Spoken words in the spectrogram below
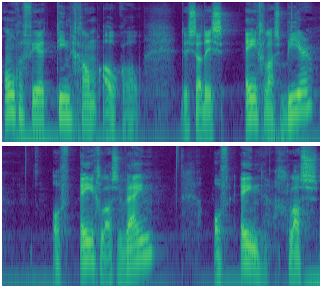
ongeveer 10 gram alcohol. Dus dat is één glas bier of één glas wijn of één glas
